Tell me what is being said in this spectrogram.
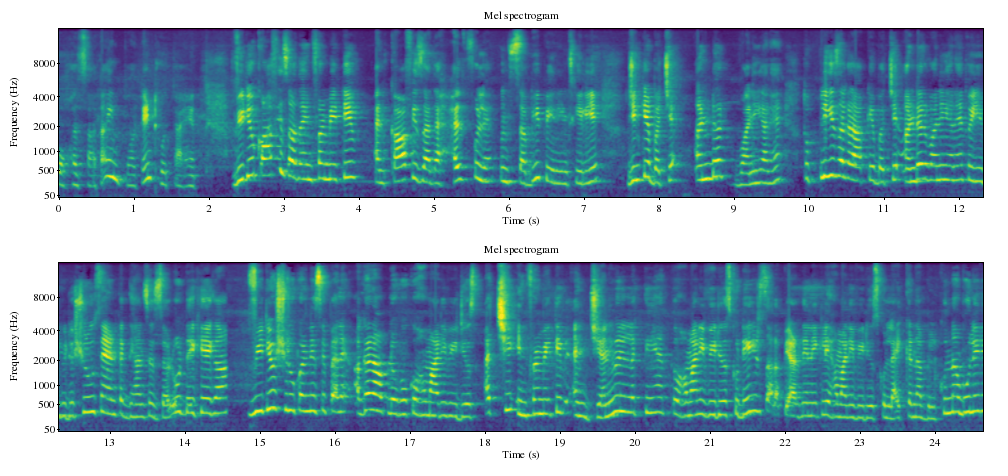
बहुत ज़्यादा इंपॉर्टेंट होता है। वीडियो काफ़ी ज़्यादा इन्फॉर्मेटिव एंड काफ़ी ज़्यादा हेल्पफुल है उन सभी पेरेंट्स के लिए, जिनके बच्चे अंडर वन ईयर हैं। तो प्लीज़ अगर आपके बच्चे अंडर वन ईयर हैं तो ये वीडियो शुरू से एंड तक ध्यान से ज़रूर देखिएगा। वीडियो शुरू करने से पहले अगर आप लोगों को हमारी वीडियोस अच्छी इन्फॉर्मेटिव एंड जेन्युइन लगती हैं तो हमारी वीडियोस को ढेर सारा प्यार देने के लिए हमारी वीडियोस को लाइक करना बिल्कुल ना भूलें।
